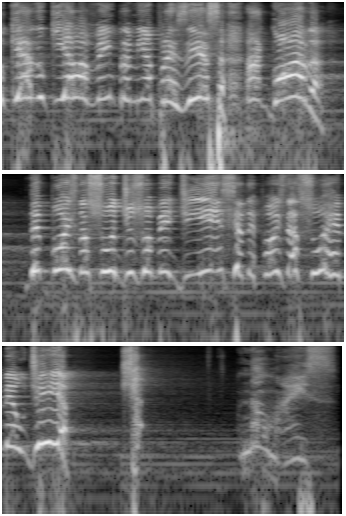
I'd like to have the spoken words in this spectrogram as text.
Eu quero que ela venha para minha presença agora, depois da sua desobediência, depois da sua rebeldia. Não mais.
